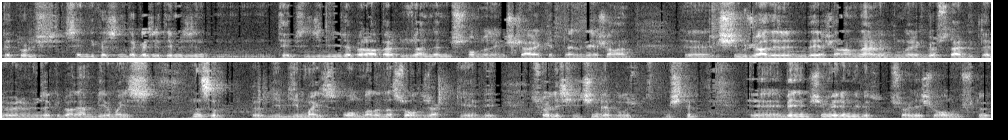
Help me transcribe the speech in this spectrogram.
Petrol İş Sendikası'nda gazetemizin temsilciliğiyle beraber düzenlenmiş son dönem işçi hareketlerinde yaşanan işçi mücadelelerinde yaşananlar ve bunların gösterdikleri önümüzdeki dönem 1 Mayıs nasıl bir 1 Mayıs olmalı, nasıl olacak diye bir söyleşi içinde buluşmuştum. E, benim için verimli bir söyleşi olmuştu.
